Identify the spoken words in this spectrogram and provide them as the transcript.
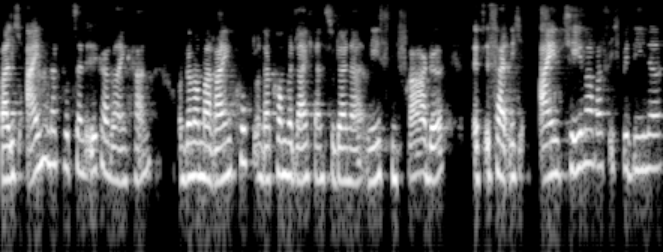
weil ich 100 Prozent Ilka sein kann. Und wenn man mal reinguckt, und da kommen wir gleich dann zu deiner nächsten Frage, es ist halt nicht ein Thema, was ich bediene,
